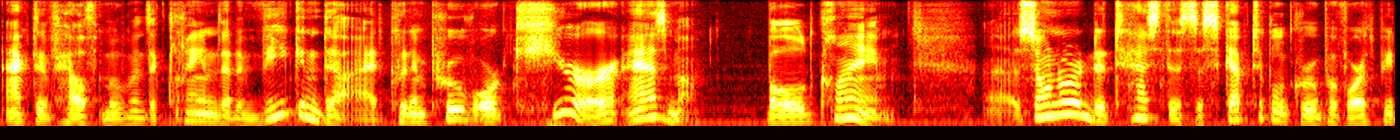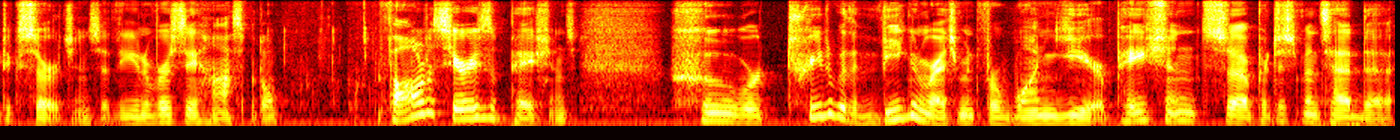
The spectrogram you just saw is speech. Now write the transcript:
active health movement that claimed that a vegan diet could improve or cure asthma. Bold claim. Uh, so in order to test this, a skeptical group of orthopedic surgeons at the University Hospital followed a series of patients who were treated with a vegan regimen for one year. Patients, uh, participants had to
